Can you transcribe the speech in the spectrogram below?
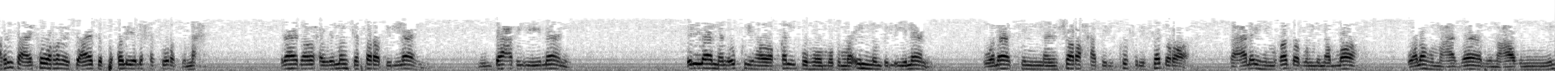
arrinta ay ka waramayso aayadda boqol iyo lixa suuratu naxl ilahay baa waxau yihi man kafara billahi. Min bacdi iimaani ila man ukriha waqalbuhu mطma'inu biliiman walakin man sharaxa bilkufri sadra facalayhim gadb min allah walahum cadaab cadiim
